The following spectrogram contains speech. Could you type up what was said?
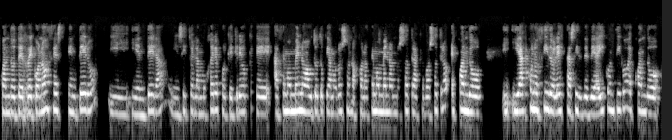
Cuando te reconoces entero, y, entera, insisto en las mujeres, porque creo que hacemos menos autotoque amoroso, nos conocemos menos nosotras que vosotros, es cuando, y, has conocido el éxtasis desde ahí contigo, es cuando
